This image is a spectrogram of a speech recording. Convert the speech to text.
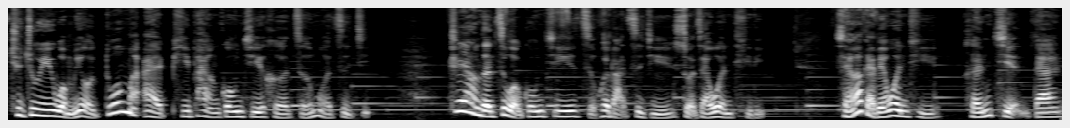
去注意我们有多么爱批判、攻击和折磨自己。这样的自我攻击只会把自己锁在问题里。想要改变问题很简单，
